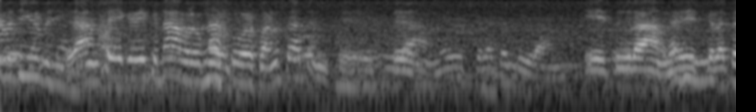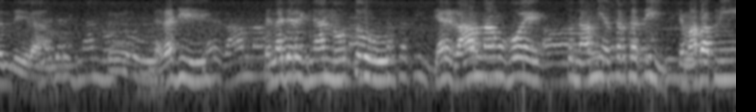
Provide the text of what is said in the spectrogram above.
બધી ગયું પછી. રામ તો એક એક નામ ઓળખવાનું સાધન છે. એ તું રામ પેલા ચંદી રામ. દાદાજી પેલા જયારે જ્ઞાન નહોતું ત્યારે રામ નામ હોય તો નામની અસર થતી કે મા બાપની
